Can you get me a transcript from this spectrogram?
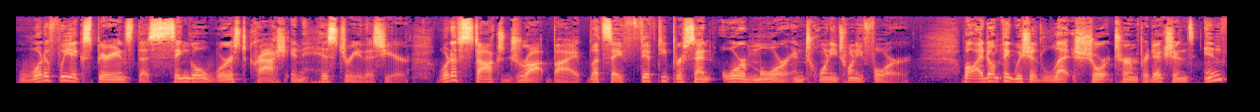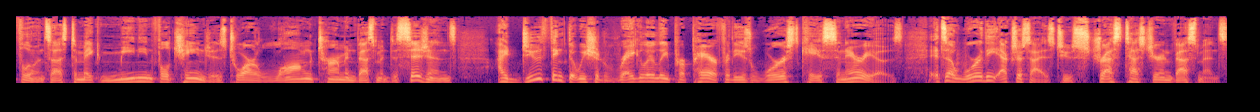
What if we experience the single worst crash in history this year? What if stocks drop by, let's say, 50% or more in 2024? While I don't think we should let short term predictions influence us to make meaningful changes to our long term investment decisions, I do think that we should regularly prepare for these worst case scenarios. It's a worthy exercise to stress test your investments,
